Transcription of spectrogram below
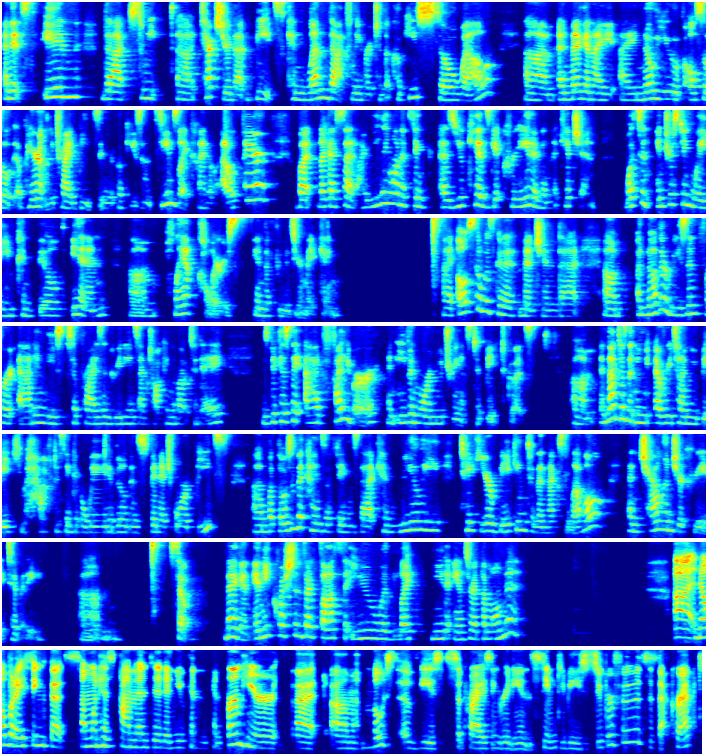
And it's in that sweet uh, texture that beets can lend that flavor to the cookies so well um, and Megan, I, I know you have also apparently tried beets in your cookies, and it seems like kind of out there. But like I said, I really want to think as you kids get creative in the kitchen, what's an interesting way you can build in um, plant colors in the foods you're making? I also was going to mention that um, another reason for adding these surprise ingredients I'm talking about today is because they add fiber and even more nutrients to baked goods. Um, and that doesn't mean every time you bake, you have to think of a way to build in spinach or beets. Um, but those are the kinds of things that can really take your baking to the next level and challenge your creativity. Um, so, Megan, any questions or thoughts that you would like me to answer at the moment? Uh, no, but I think that someone has commented, and you can confirm here that um, most of these surprise ingredients seem to be superfoods. Is that correct?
